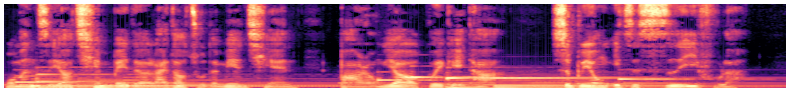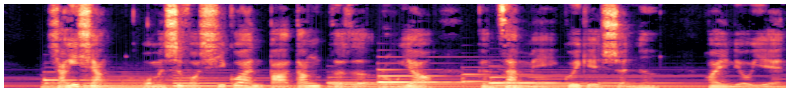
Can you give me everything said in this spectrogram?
我们只要谦卑的来到主的面前，把荣耀归给他，是不用一直撕衣服了。想一想，我们是否习惯把当得的荣耀跟赞美归给神呢？欢迎留言，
